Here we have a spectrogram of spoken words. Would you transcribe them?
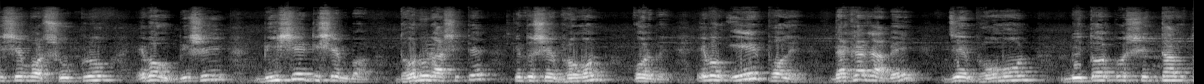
ডিসেম্বর শুক্র এবং বিশে বিশে ডিসেম্বর ধনু রাশিতে কিন্তু সে ভ্রমণ করবে। এবং এর ফলে দেখা যাবে যে ভ্রমণ, বিতর্ক, সিদ্ধান্ত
